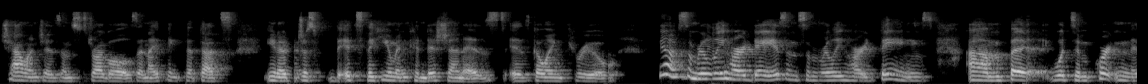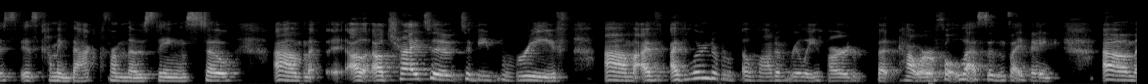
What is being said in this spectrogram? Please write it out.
challenges and struggles. And i think that that's you know just it's the human condition is is going through know some really hard days and some really hard things um, but what's important is is coming back from those things. So um, I'll, I'll try to to be brief. Um, I've I've learned a, a, lot of really hard but powerful lessons I think. Um,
